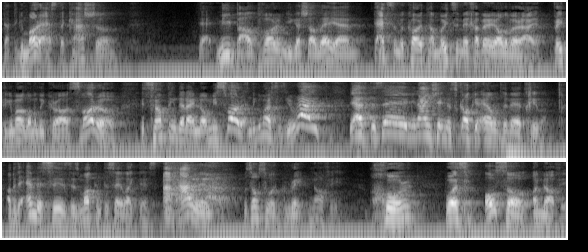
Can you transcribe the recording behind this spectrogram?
that the Gemara asked the Kasha, that mi bal dvarim yigashaleim, that's the makar tamoitzi mechaveri olavaraya. Break the Gemara, lomali kra, svaru. It's something that I know misvar. And the Gemara says, you're right. You have to say, minayin shein neskokin el tevei etchila. Oh, but the emes is, there's mokum to say like this. Aharon was also a great Navi. Chur was also a Navi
